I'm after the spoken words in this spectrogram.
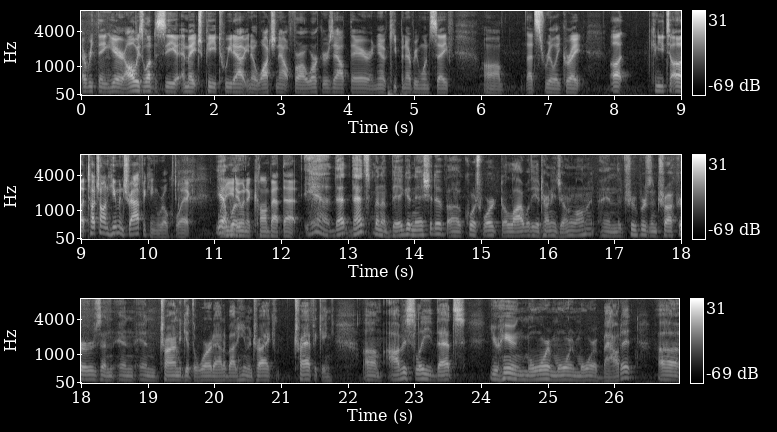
everything here. I always love to see MHP tweet out, you know, watching out for our workers out there and, you know, keeping everyone safe. Um, that's really great. Uh, can you t- uh, touch on human trafficking real quick? Yeah, what are you well- doing to combat that? Yeah, that that's been a big initiative. Uh, of course, worked a lot with the attorney general on it, and the troopers and truckers, and and, and trying to get the word out about human tra- trafficking. Um, obviously, that's you're hearing more and more and more about it. Uh,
